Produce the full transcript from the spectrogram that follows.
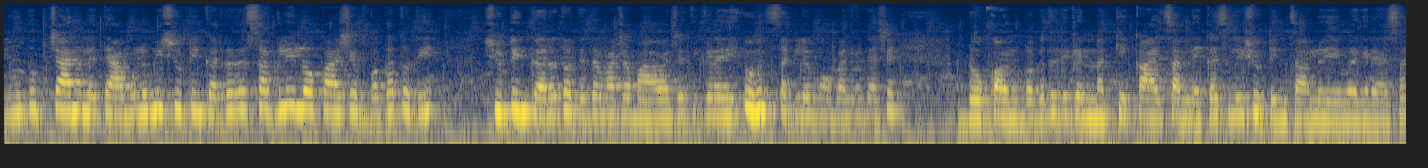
यूट्यूब चॅनल आहे त्यामुळे मी शूटिंग करतो तर सगळी लोक असे बघत होती शूटिंग करत होते. तर माझ्या भावाच्या तिकडे येऊन सगळे मोबाईलमध्ये असे डोकावून बघत होते की नक्की काय चाललंय कसली शूटिंग चालू आहे वगैरे असं.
